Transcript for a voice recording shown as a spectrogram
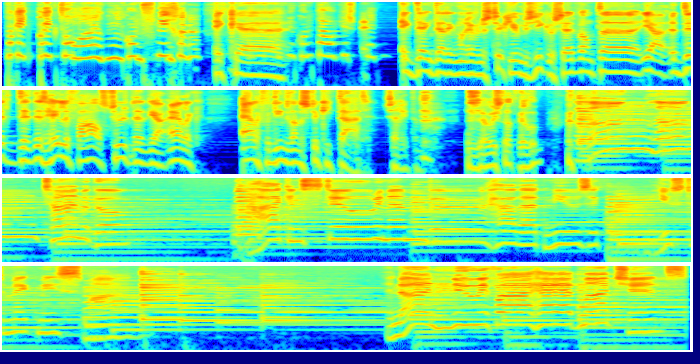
prik, priktollen en je kon vliegen. Ik, eh, Je kon touwtjes prikken. ik denk dat ik maar even een stukje muziek opzet. Want eh, ja, dit, dit, dit hele verhaal stuurt... Ja, eigenlijk, eigenlijk verdient van een stukje taart, zeg ik dan maar. Zo is dat, Willem. A long, long time ago, I can still remember how that music used to make me smile. And I knew if I had my chance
